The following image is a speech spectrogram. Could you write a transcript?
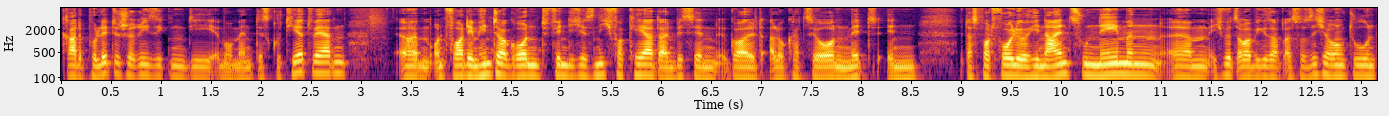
gerade politische Risiken, die im Moment diskutiert werden. Ähm, und vor dem Hintergrund finde ich es nicht verkehrt, ein bisschen Goldallokation mit in das Portfolio hineinzunehmen. Ähm, ich würde es aber, wie gesagt, als Versicherung tun.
